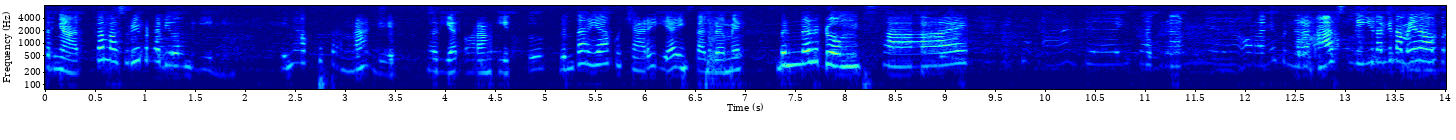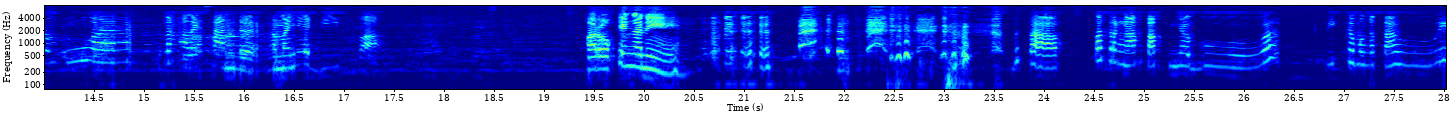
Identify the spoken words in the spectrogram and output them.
Ternyata Mas Surya pernah bilang begini kayaknya aku pernah deh ngeliat orang itu. Bentar ya aku cari ya Instagramnya. Bener dong say itu ada Instagramnya. Orangnya beneran asli tapi namanya nama perempuan bukan Alexander namanya Diva. Karaoke nggak nih? Betapa terngakaknya gua ketika mengetahui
